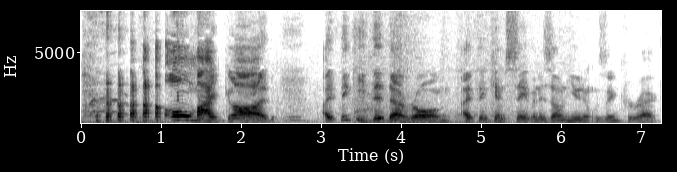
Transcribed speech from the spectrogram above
oh my god! I think he did that wrong. I think him saving his own unit was incorrect.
